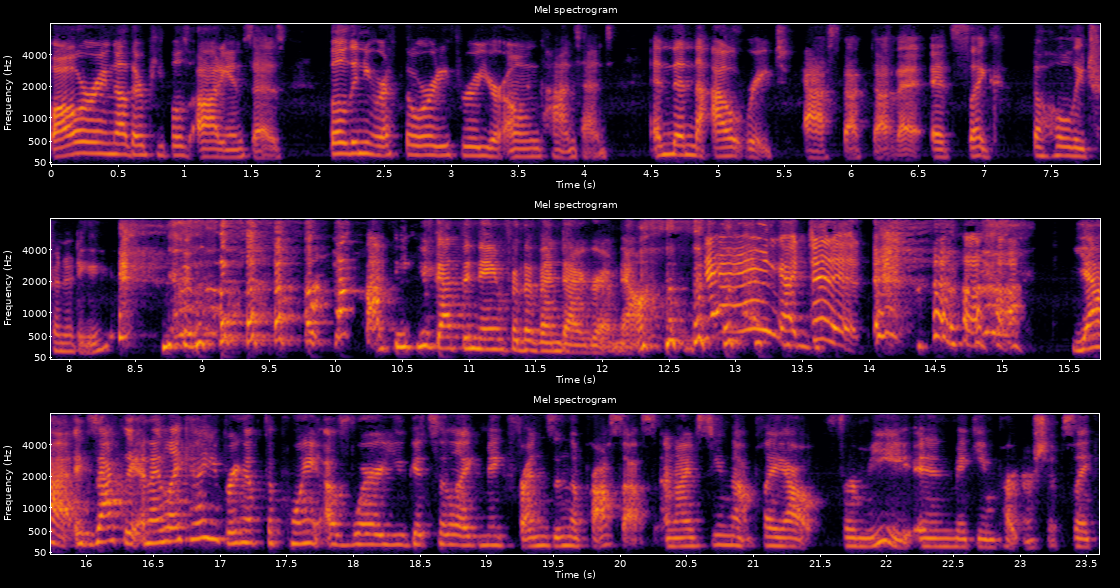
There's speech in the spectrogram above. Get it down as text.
borrowing other people's audiences, building your authority through your own content and then the outreach aspect of it. It's like the holy trinity. I think you've got the name for the venn diagram now. Dang, i did it yeah exactly. And i like how you bring up the point of where you get to like make friends in the process. And i've seen that play out for me in making partnerships. Like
